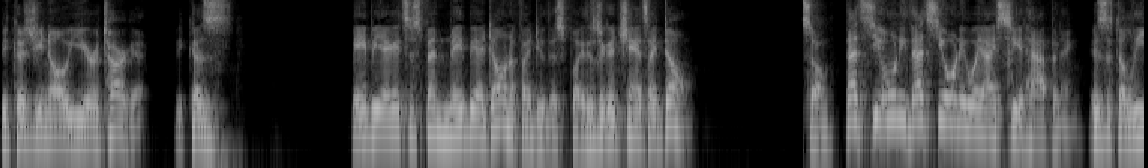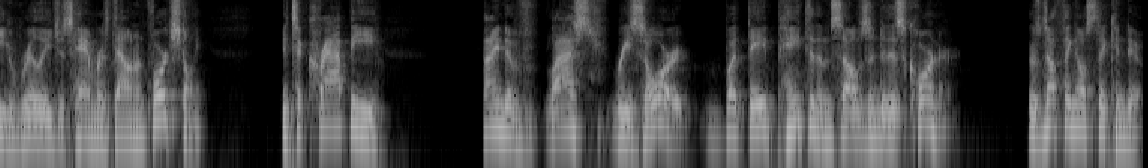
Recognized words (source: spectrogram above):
because you know you're a target. Because maybe I get suspended, maybe I don't if I do this play. There's a good chance I don't. So that's the only that's the only way I see it happening is that the league really just hammers down. Unfortunately, it's a crappy kind of last resort, but they painted themselves into this corner. There's nothing else they can do.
